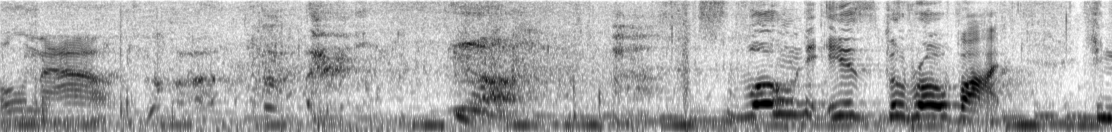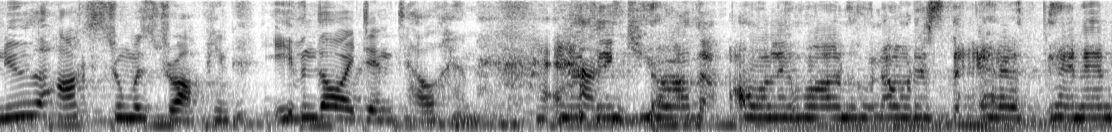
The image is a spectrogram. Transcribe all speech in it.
Get me out of here! Pull him out. Sloan is the robot. He knew the oxygen was dropping, even though I didn't tell him. You think you're the only one who noticed the air thinning?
